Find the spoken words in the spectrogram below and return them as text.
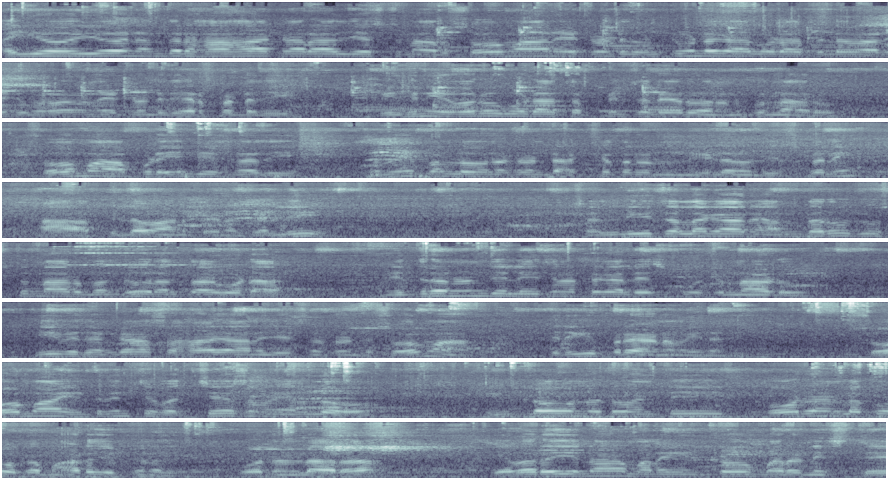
అయ్యో అయ్యో అని అందరు హాహాకారాలు చేస్తున్నారు. సోమ అనేటువంటిది ఉంటుండగా కూడా పిల్లవాడికి మరణం అనేటువంటిది ఏర్పడ్డది. విధిని ఎవరూ కూడా తప్పించలేరు అని అనుకున్నారు. సోమ అప్పుడు ఏం చేసినది? సమీపంలో ఉన్నటువంటి అక్షతలను నీళ్ళను తీసుకొని ఆ పిల్లవాడి పైన చల్లి చల్లి చల్లగానే అందరూ చూస్తున్నారు బంధువులంతా కూడా. నిద్ర నుండి లేచినట్టుగా లేచి కూర్చున్నాడు ఈ విధంగా సహాయాన్ని చేసినటువంటి సోమ తిరిగి ప్రయాణమైనది. సోమ ఇంటి నుంచి వచ్చే సమయంలో ఇంట్లో ఉన్నటువంటి కోడళ్ళకు ఒక మాట చెప్పినది. కోడళ్ళారా ఎవరైనా మన ఇంట్లో మరణిస్తే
